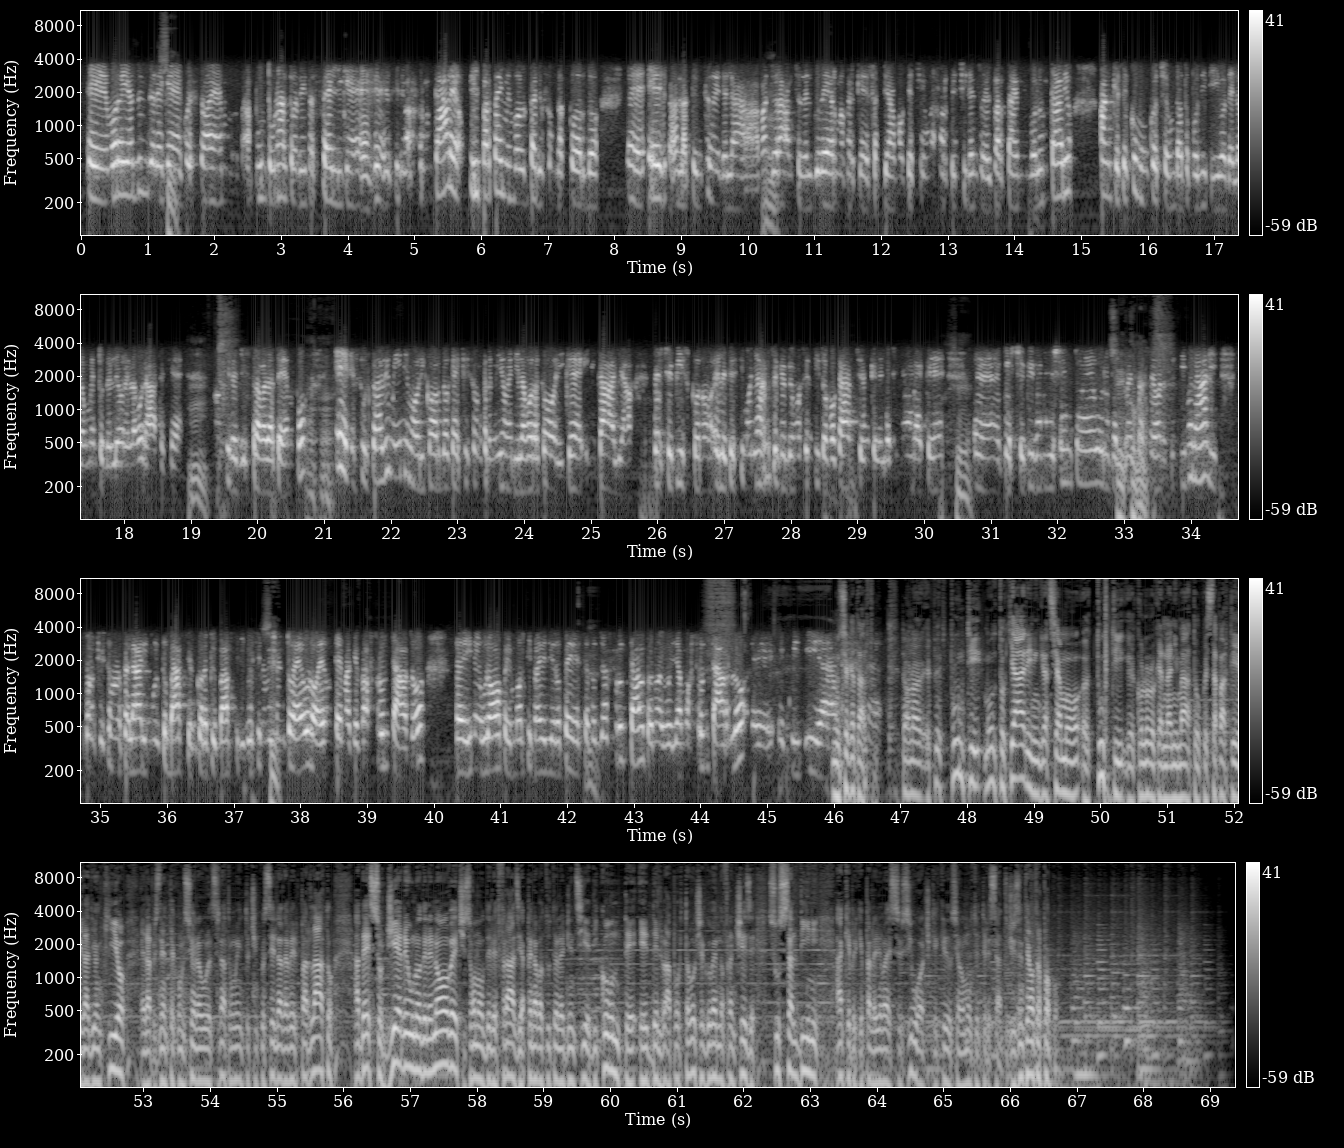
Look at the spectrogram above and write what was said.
E vorrei aggiungere sì. che questo è appunto un altro dei tasselli che eh, si deve affrontare. Il part-time involontario sono d'accordo eh, è all'attenzione della maggioranza del governo perché sappiamo che c'è una forte incidenza del part-time involontario, anche se comunque c'è un dato positivo dell'aumento delle ore lavorate che mm. non si registrava da tempo. Eh, e sul salario minimo ricordo che ci sono 3 milioni di lavoratori che in Italia percepiscono e le testimonianze che abbiamo sentito poc'anzi anche della signora che sì. eh, percepivano 100 euro per sì, 36 ore settimanali, non ci sono salari molto bassi, ancora più bassi di questi 900 sì. euro, è un tema che va affrontato eh, in Europa in molti paesi europei è stato già affrontato, noi vogliamo affrontarlo e, e quindi... Eh, non sia catastrofe. Eh. No, no, eh, punti molto chiari, ringraziamo eh, tutti coloro che hanno animato questa parte di Radio Anch'io e la Presidente della Commissione Lavoro del Senato Movimento 5 Stelle ad aver parlato. Adesso GR1 delle 9, ci sono delle frasi appena battute dalle agenzie di Conte e della portavoce del governo francese su Salvini, anche perché parleremo adesso di Sea Watch che credo siano molto interessanti. Ci sentiamo tra poco.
